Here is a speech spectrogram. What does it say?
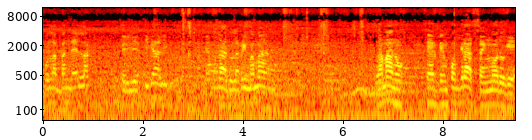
con la bandella per i verticali. Abbiamo dato la prima mano. La mano serve un po' grassa in modo che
